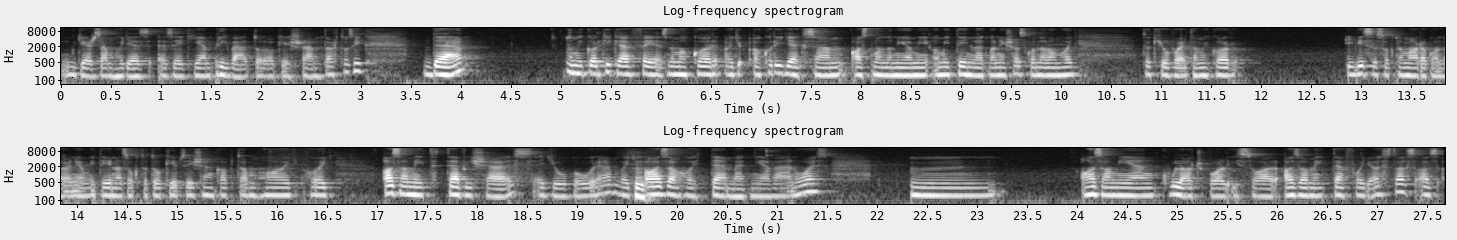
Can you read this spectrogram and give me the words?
úgy érzem, hogy ez, ez egy ilyen privát dolog, és rám tartozik. De amikor ki kell fejeznem, akkor, akkor igyekszem azt mondani, ami, ami tényleg van, és azt gondolom, hogy tök jó volt, amikor így visszaszoktam arra gondolni, amit én az oktatóképzésen kaptam, hogy, hogy az, amit te viselsz egy órán, vagy hm. az, ahogy te megnyilvánulsz, mm, az, amilyen kulacsból iszol, az, amit te fogyasztasz, az,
